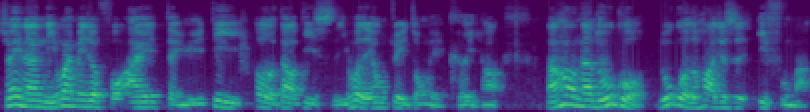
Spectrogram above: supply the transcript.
所以呢，你外面就 for i 等于第二到第十一，或者用最终的也可以哈。然后呢，如果如果的话就是 if 嘛，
